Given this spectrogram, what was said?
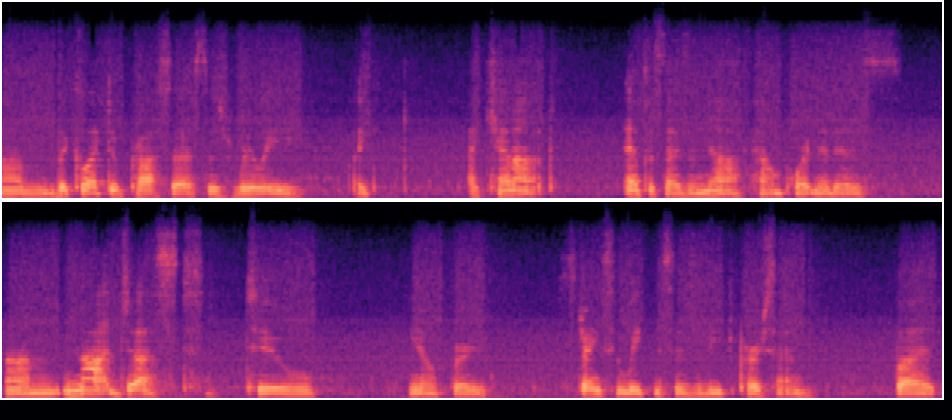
Um, the collective process is really like I cannot emphasize enough how important it is, um, not just to you know, for strengths and weaknesses of each person. But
